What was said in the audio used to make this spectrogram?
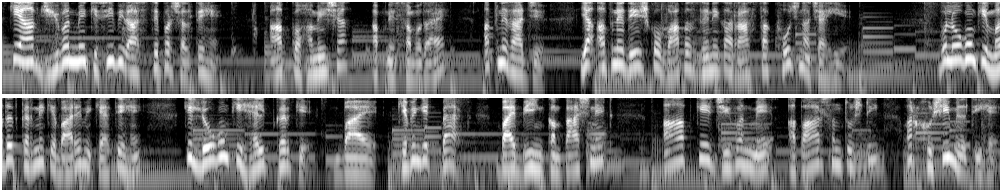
कि आप जीवन में किसी भी रास्ते पर चलते हैं। आपको हमेशा अपने समुदाय, अपने राज्य या अपने देश को वापस देने का रास्ता खोजना चाहिए। वो लोगों की मदद करने के बारे में कहते हैं कि लोगों की हेल्प करके by giving it back by being compassionate आपके जीवन में अपार संतुष्टि और खुशी मिलती है,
